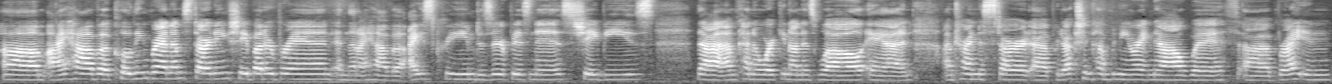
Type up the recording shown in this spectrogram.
um, I have a clothing brand I'm starting, Shea Butter brand, and then I have an ice cream dessert business, Shea Bees, that I'm kind of working on as well. And I'm trying to start a production company right now with uh, Brighton,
